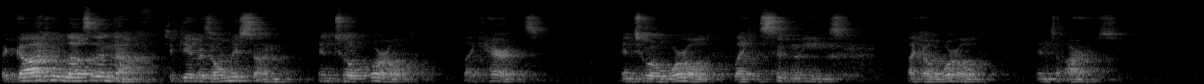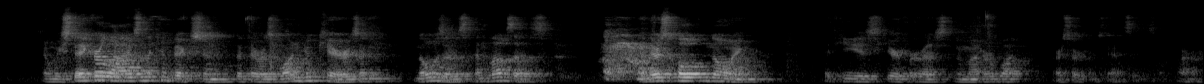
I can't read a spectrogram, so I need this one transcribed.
The God who loves us enough to give his only Son into a world like Herod's, into a world like the Sudanese, like a world into ours. And we stake our lives in the conviction that there is one who cares and knows us and loves us. And there's hope knowing that he is here for us no matter what our circumstances are.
